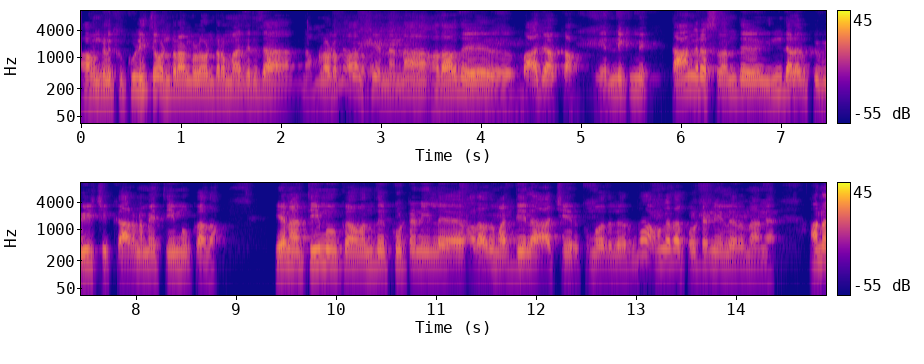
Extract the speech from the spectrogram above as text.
அவங்களுக்கு குழி தோன்றாங்களோன்ற மாதிரி தான் நம்மளோட விஷயம் என்னன்னா அதாவது பாஜக என்னைக்குமே காங்கிரஸ் வந்து இந்த அளவுக்கு வீழ்ச்சி காரணமே திமுக தான். ஏன்னா திமுக வந்து கூட்டணியில அதாவது மத்தியில ஆட்சி இருக்கும் போதுல இருந்து அவங்க தான் கூட்டணியில இருந்தாங்க. ஆனா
